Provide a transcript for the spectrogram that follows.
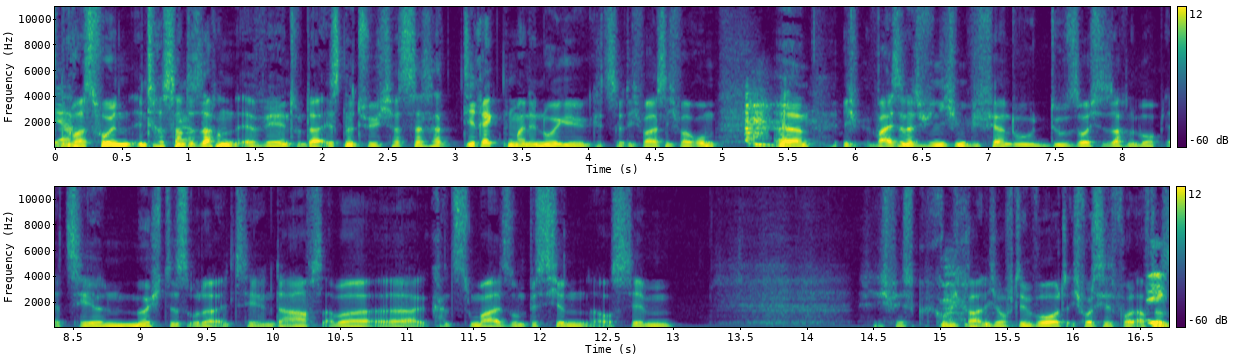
ja. Du hast vorhin interessante ja. Sachen erwähnt und da ist natürlich, das, das hat direkt meine Neugier gekitzelt. Ich weiß nicht warum. ähm, ich weiß natürlich nicht, inwiefern du, du solche Sachen überhaupt erzählen möchtest oder erzählen darfst, aber äh, kannst du mal so ein bisschen aus dem ich weiß, komme ich gerade nicht auf den Wort. Ich wollte jetzt voll auf, das,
